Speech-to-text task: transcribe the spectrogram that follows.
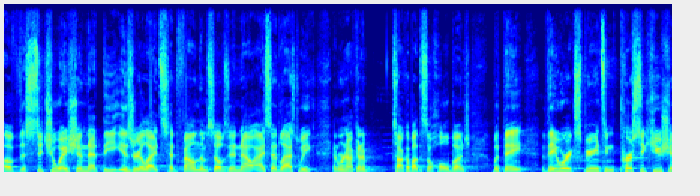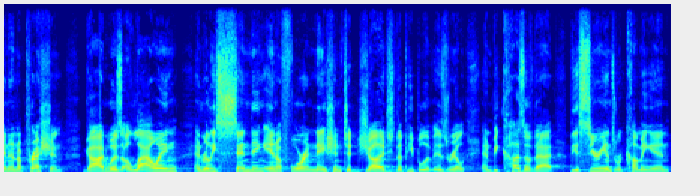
of the situation that the Israelites had found themselves in. Now, I said last week, and we're not going to talk about this a whole bunch, but they, they were experiencing persecution and oppression. God was allowing and really sending in a foreign nation to judge the people of Israel. And because of that, the Assyrians were coming in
